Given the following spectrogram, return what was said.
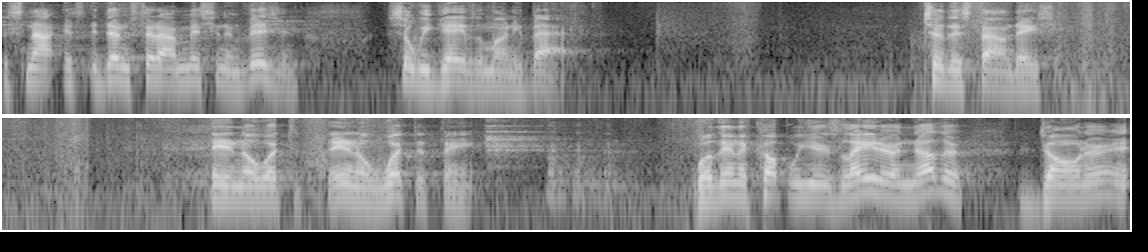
It's not, it's, it doesn't fit our mission and vision. So we gave the money back to this foundation. They didn't know what to, they didn't know what to think. well, then a couple years later, another donor,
